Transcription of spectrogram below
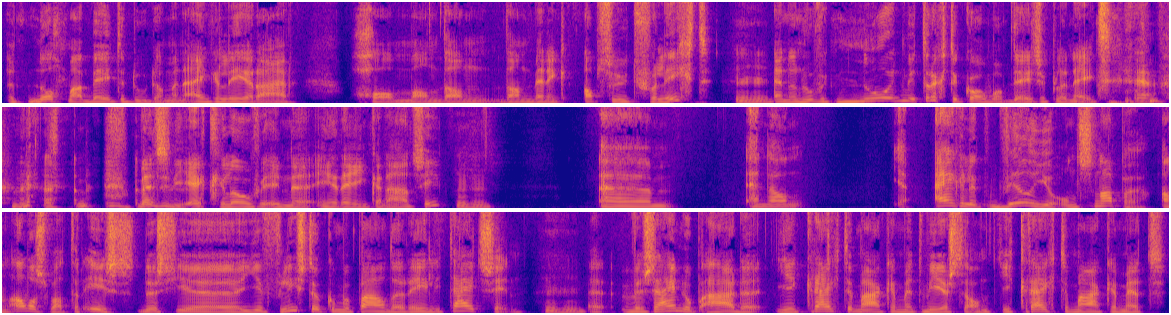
het nog maar beter doe dan mijn eigen leraar, goh man, dan, dan ben ik absoluut verlicht. En dan hoef ik nooit meer terug te komen op deze planeet. Ja. Mensen die echt geloven in, eh, in reïncarnatie. Ehm, en dan, ja, eigenlijk wil je ontsnappen aan alles wat er is. Dus je, je verliest ook een bepaalde realiteitszin. Eh, we zijn op aarde, je krijgt te maken met weerstand. Je krijgt te maken met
